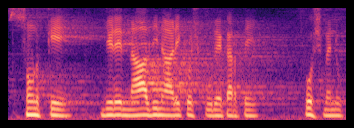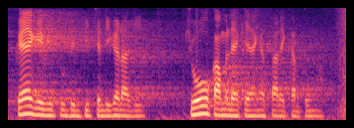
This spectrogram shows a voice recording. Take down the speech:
ਸੁਣ ਕੇ, ਜਿਹੜੇ ਨਾਲ ਦੀ ਨਾਲ ਹੀ ਕੁਝ ਪੂਰੇ ਕਰਤੇ। ਕੁਝ ਮੈਨੂੰ ਕਹਿ ਗਏ ਵੀ ਤੂੰ ਡਿੰਪੀ ਚੰਡੀਗੜ੍ਹ ਆ ਜੀ, ਜੋ ਕੰਮ ਲੈ ਕੇ ਆਏਗਾ ਸਾਰੇ ਕਰ ਦੂੰਗਾ।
